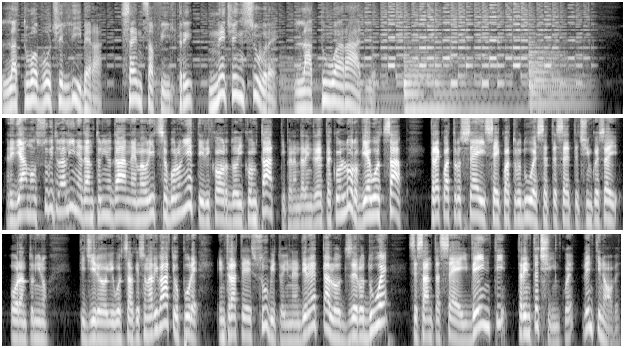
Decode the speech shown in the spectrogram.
la tua voce libera, senza filtri né censure, la tua radio. Ridiamo subito la linea da Antonino Danna e Maurizio Bolognetti. Ricordo i contatti per andare in diretta con loro via WhatsApp 346 642 7756. Ora Antonino ti giro i WhatsApp che sono arrivati oppure entrate subito in diretta allo 02 66 20 35 29.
